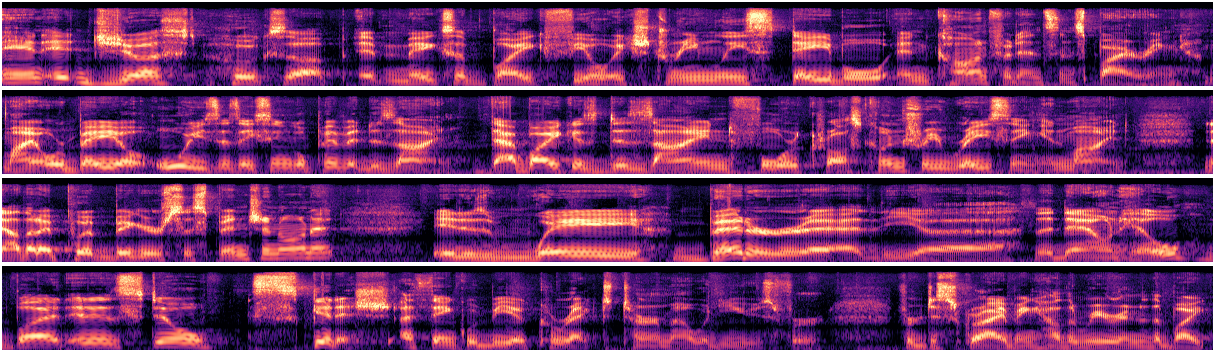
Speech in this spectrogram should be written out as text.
and it just hooks up. It makes a bike feel extremely stable and confidence inspiring. My Orbea always is a single pivot design. That bike is designed for cross-country racing in mind. Now that I put bigger suspension on it, it is way better at the, uh, the downhill, but it is still skittish, I think would be a correct term I would use for, for describing how the rear end of the bike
